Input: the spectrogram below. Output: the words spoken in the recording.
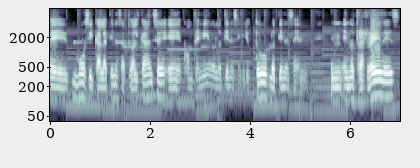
eh, música la tienes a tu alcance, eh, contenido lo tienes en YouTube, lo tienes en, en, otras redes.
